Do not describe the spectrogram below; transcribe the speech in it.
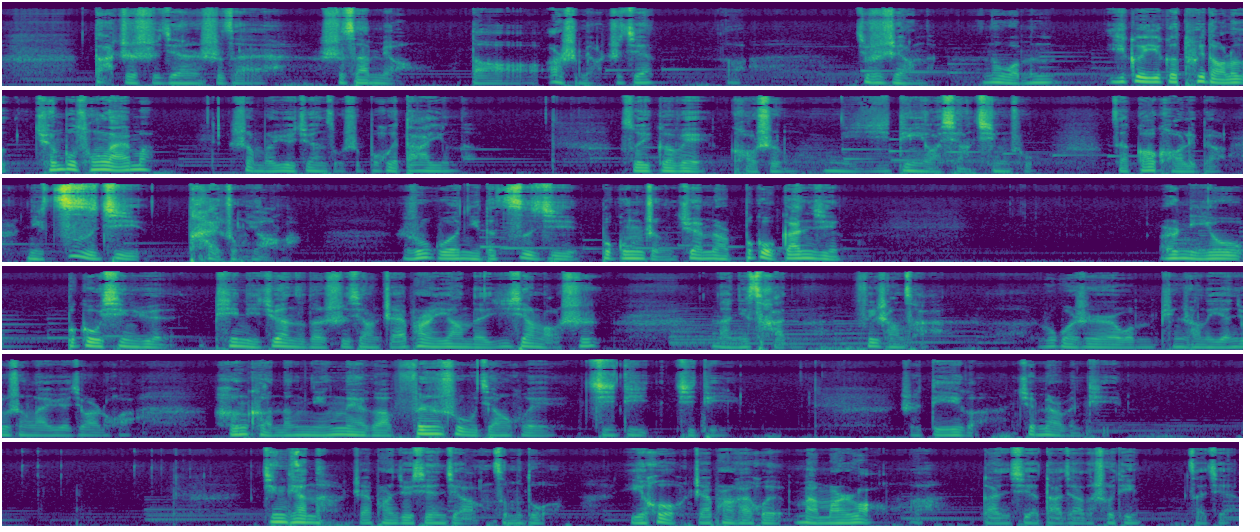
大致时间是在十三秒到二十秒之间，啊，就是这样的。那我们。一个一个推倒了，全部重来吗？上面阅卷组是不会答应的。所以各位考生，你一定要想清楚，在高考里边，你字迹太重要了。如果你的字迹不工整，卷面不够干净，而你又不够幸运，批你卷子的是像翟胖一样的一线老师，那你惨，非常惨。如果是我们平常的研究生来阅卷的话，很可能您那个分数将会极低极低。这是第一个卷面问题。今天呢，翟胖就先讲这么多，以后翟胖还会慢慢唠啊。感谢大家的收听，再见。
